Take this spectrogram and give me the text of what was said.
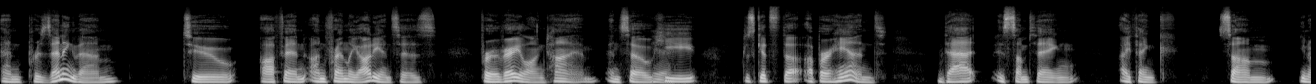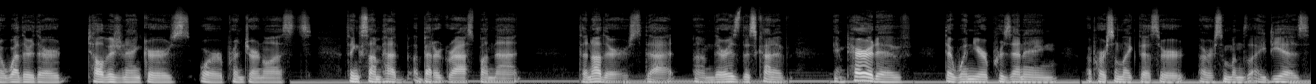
and presenting them to often unfriendly audiences for a very long time. And so Yeah. he just gets the upper hand. That is something I think some, you know, whether they're television anchors or print journalists, I think some had a better grasp on that than others. That um, there is this kind of imperative that when you're presenting a person like this or or someone's ideas,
